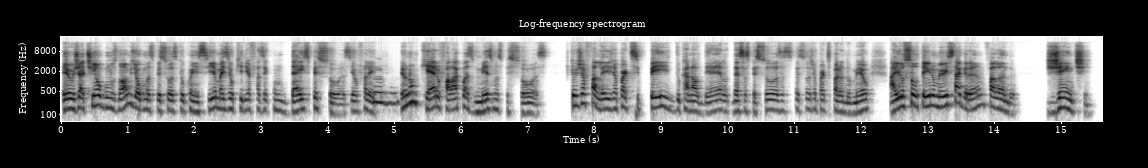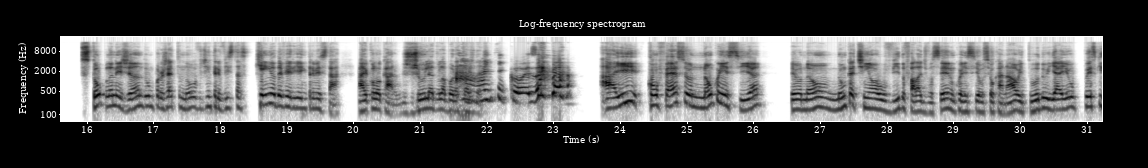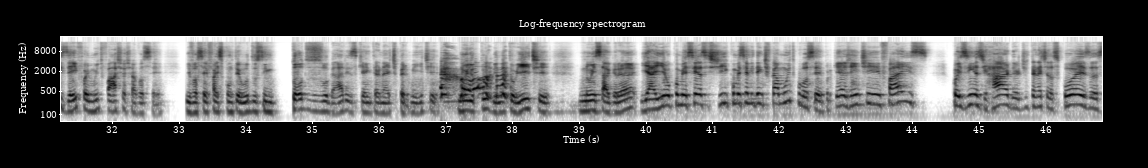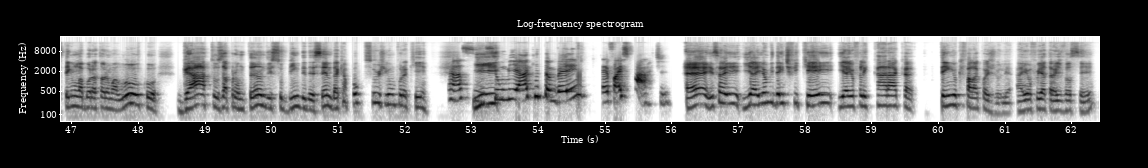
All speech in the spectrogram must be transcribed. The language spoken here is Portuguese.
Eu já tinha alguns nomes de algumas pessoas que eu conhecia, mas eu queria fazer com 10 pessoas. E eu falei, uhum. eu não quero falar com as mesmas pessoas. Porque eu já falei, já participei do canal dela, dessas pessoas, essas pessoas já participaram do meu. Aí eu soltei no meu Instagram falando: gente, estou planejando um projeto novo de entrevistas. Quem eu deveria entrevistar? Aí colocaram Júlia do Laboratório Ai, que coisa! Aí, confesso, eu não conhecia, eu não nunca tinha ouvido falar de você, não conhecia o seu canal e tudo. E aí eu pesquisei, foi muito fácil achar você. E você faz conteúdos em todos os lugares que a internet permite, no YouTube, no Twitch, no Instagram. E aí eu comecei a assistir e comecei a me identificar muito com você, porque a gente faz coisinhas de hardware, de internet das coisas, tem um laboratório maluco, gatos aprontando e subindo e descendo, daqui a pouco surge um por aqui. Ah, sim. E... O Miyake também é, faz parte. É, isso aí. E aí eu me identifiquei, e aí eu falei, caraca, tenho que falar com a Júlia. Aí eu fui atrás de você.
